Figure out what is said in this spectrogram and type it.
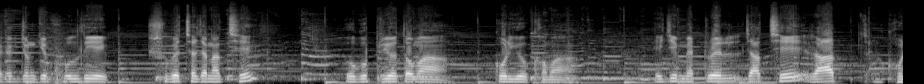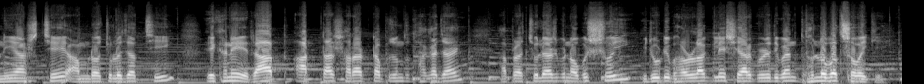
এক একজনকে ফুল দিয়ে শুভেচ্ছা জানাচ্ছে। ওগো প্রিয়তমা, করিও ক্ষমা। এই যে মেট্রো রেল যাচ্ছে, রাত ঘনিয়ে আসছে, আমরাও চলে যাচ্ছি। এখানে রাত আটটা, সাড়ে আটটা পর্যন্ত থাকা যায়। আপনারা চলে আসবেন অবশ্যই। ভিডিওটি ভালো লাগলে শেয়ার করে দেবেন। ধন্যবাদ সবাইকে।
